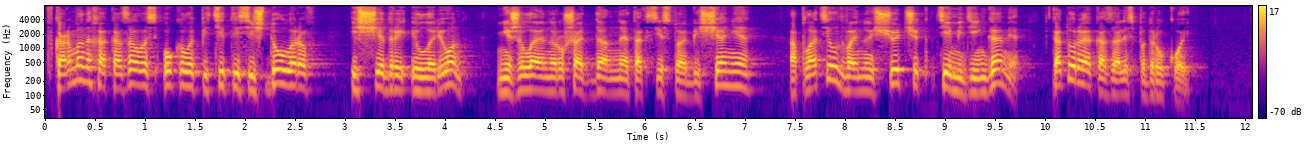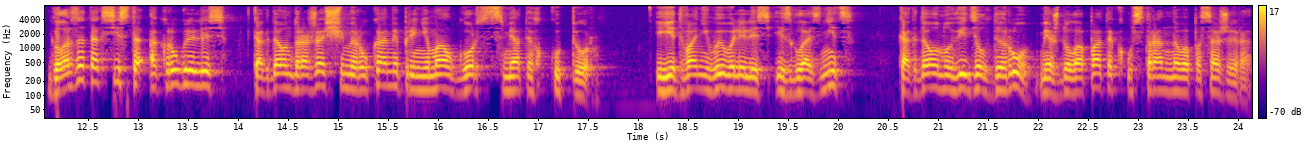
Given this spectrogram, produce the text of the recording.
В карманах оказалось около пяти тысяч долларов, и щедрый Илларион – не желая нарушать данное таксисту обещание, оплатил двойной счетчик теми деньгами, которые оказались под рукой. Глаза таксиста округлились, когда он дрожащими руками принимал горсть смятых купюр. И едва не вывалились из глазниц, когда он увидел дыру между лопаток у странного пассажира.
